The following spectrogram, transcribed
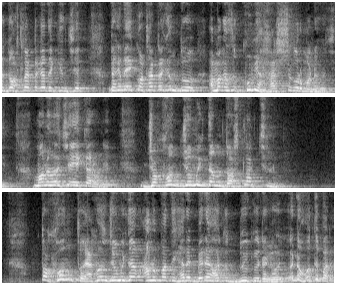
সে দশ লাখ টাকাতে কিনছে। দেখেন, এই কথাটা কিন্তু আমার কাছে খুবই হাস্যকর মনে হয়েছে। মনে হয়েছে এই কারণে, যখন জমির দাম দশ লাখ ছিল, তখন তো এখন জমির দাম আনুপাতিক হারে বেড়ে হয়তো দুই কোটি টাকা হয়। এটা হতে পারে,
